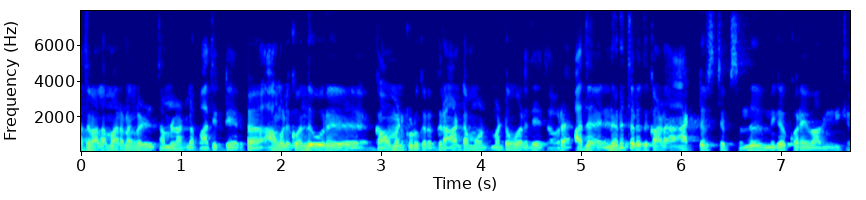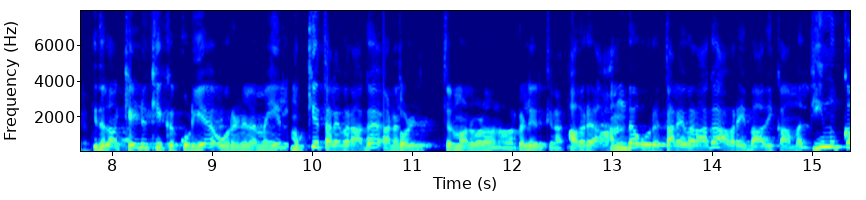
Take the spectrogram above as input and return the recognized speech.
அதனால மரணங்கள் தமிழ்நாட்டில் பார்த்துக்கிட்டே இருக்கு. அவங்களுக்கு வந்து ஒரு கவர்மெண்ட் கொடுக்குற கிராண்ட் அமௌண்ட் மட்டும் வருதே தவிர அதை நிறுத்துறதுக்கான ஆக்டிவ் ஸ்டெப்ஸ் வந்து மிக குறைவாக இருக்கிறது. இதெல்லாம் கேள்வி கேட்கக்கூடிய ஒரு நிலைமையில் முக்கிய தலைவராக தொழில் திருமாவளவன் திருமாவளவன் அவர்கள் இருக்கிறார். அவர் அந்த ஒரு தலைவராக அவரை பாவிக்காமல் திமுக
